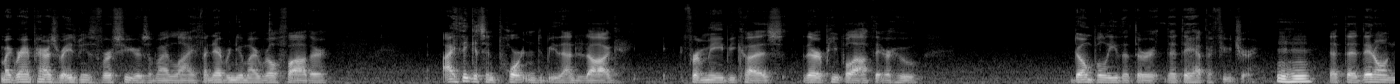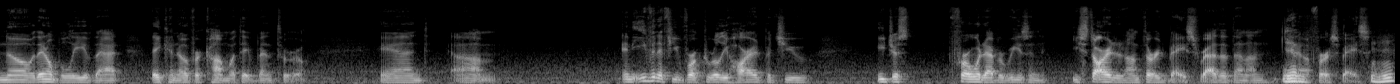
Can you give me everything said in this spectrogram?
my grandparents raised me the first few years of my life. I never knew my real father. I think it's important to be the underdog for me because there are people out there who don't believe that they're that they have a future Mm-hmm. that they, they don't know, they don't believe that they can overcome what they've been through. And um, and even if you've worked really hard, but you you just for whatever reason you started on third base rather than on you Yeah. know first base, Mhm.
